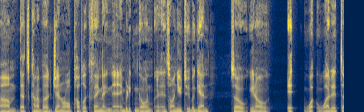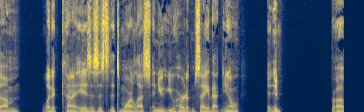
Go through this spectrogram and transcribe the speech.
Um, that's kind of a general public thing that anybody can go and it's on YouTube again. So you know it what what it um what it kind of is is it's, it's more or less, and you you heard him say that you know it, it uh,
